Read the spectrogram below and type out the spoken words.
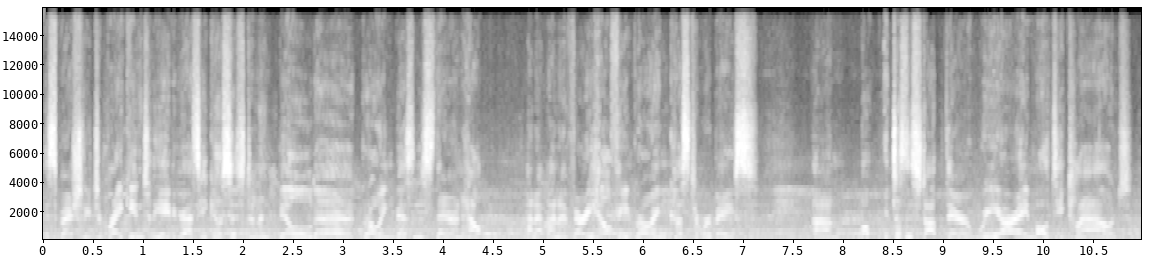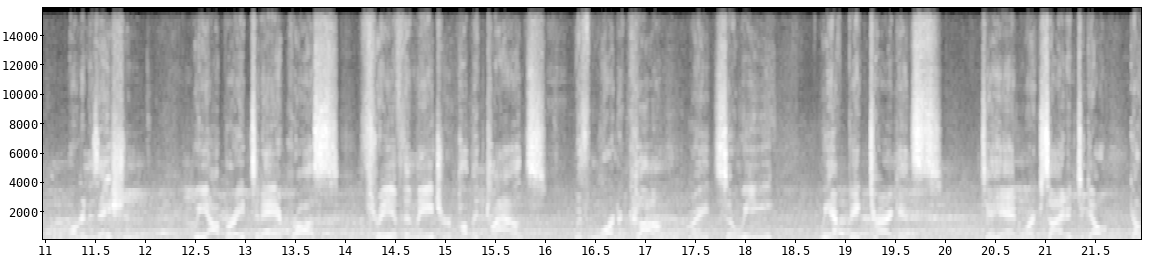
especially to break into the AWS ecosystem and build a growing business there and help, and a, and a very healthy growing customer base. Um, but it doesn't stop there. We are a multi-cloud organization. We operate today across three of the major public clouds with more to come, right? So we, we have big targets to hit. We're excited to go, go,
